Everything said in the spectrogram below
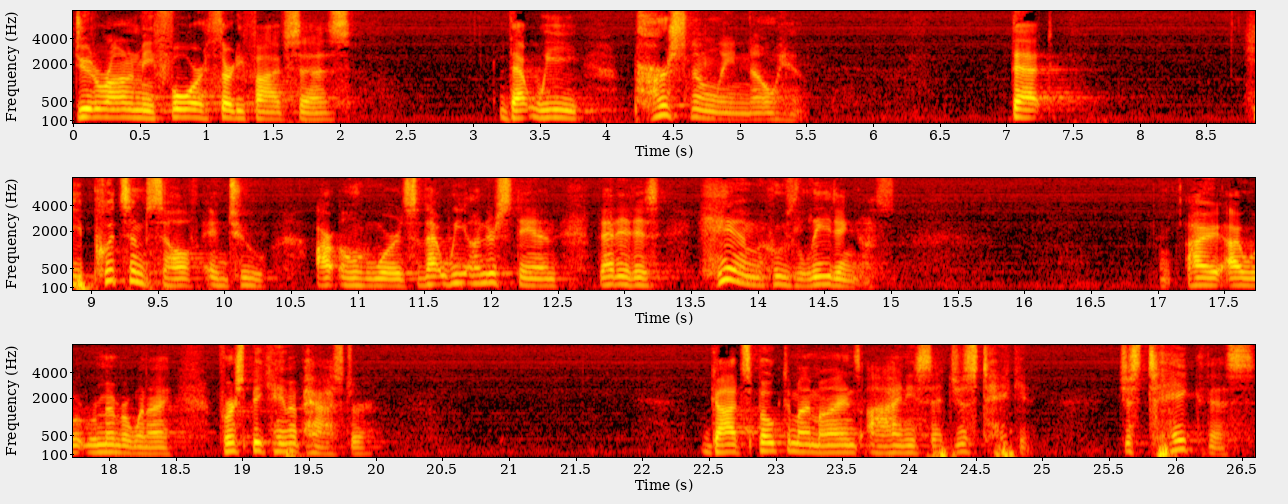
Deuteronomy 4:35 says that we personally know him. That he puts himself into our own words so that we understand that it is him who's leading us. I, I remember when I first became a pastor, God spoke to my mind's eye and He said, Just take it. Just take this.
